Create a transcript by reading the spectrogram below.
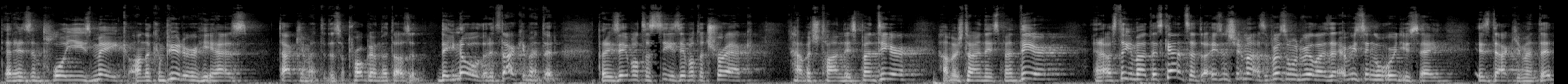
that his employees make on the computer. He has documented. There's a program that does it. They know that it's documented, but he's able to see. He's able to track how much time they spent here, how much time they spent there. And I was thinking about this concept. As a person would realize that every single word you say is documented.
